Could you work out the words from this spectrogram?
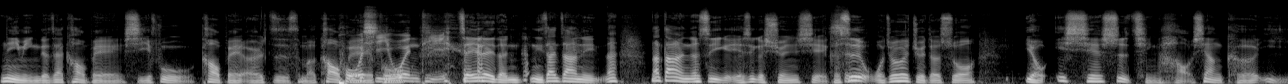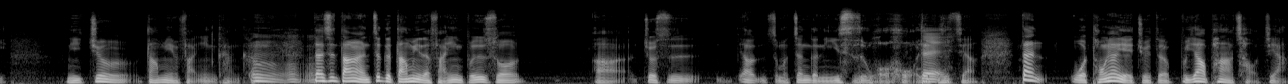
匿名的在靠北媳妇、靠北儿子、什么靠北婆媳问题这一类的，你你在这样里，那那当然那是一个也是一个宣泄。可是我就会觉得说，有一些事情好像可以，你就当面反映看看。嗯嗯。但是当然，这个当面的反应不是说啊，就是要怎么争个你死我活，也不是这样。但我同样也觉得不要怕吵架。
